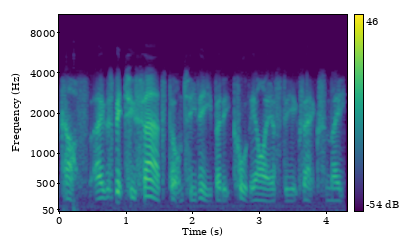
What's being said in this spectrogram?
the cuff. Uh, it was a bit too sad to put on TV, but it caught the eye of the execs, and they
